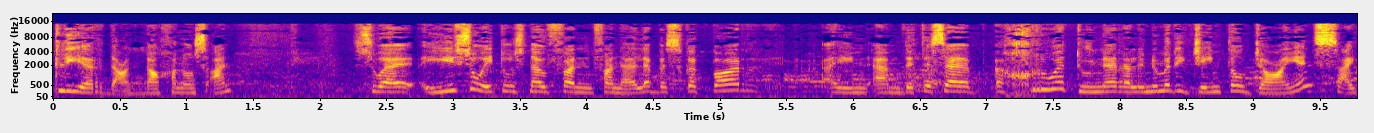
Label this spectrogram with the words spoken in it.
kleur dan, dan gaan ons aan. So hierso het ons nou van van hulle beskikbaar en ehm um, dit is 'n groot hoender, hulle noem dit die Gentle Giants. Hy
